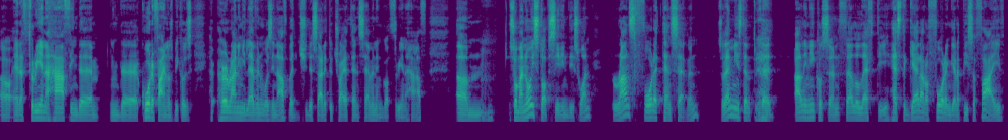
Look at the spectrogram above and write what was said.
uh, at a three and a half in the in the quarterfinals because her, her running 11 was enough, but she decided to try a 10-7 and got three and a half. Um, Mhm. so Manon stopped seeding this one, runs four at 10-7. So that means that, Yeah. that Allie Nicholson, fellow lefty, has to get out of four and get a piece of five,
